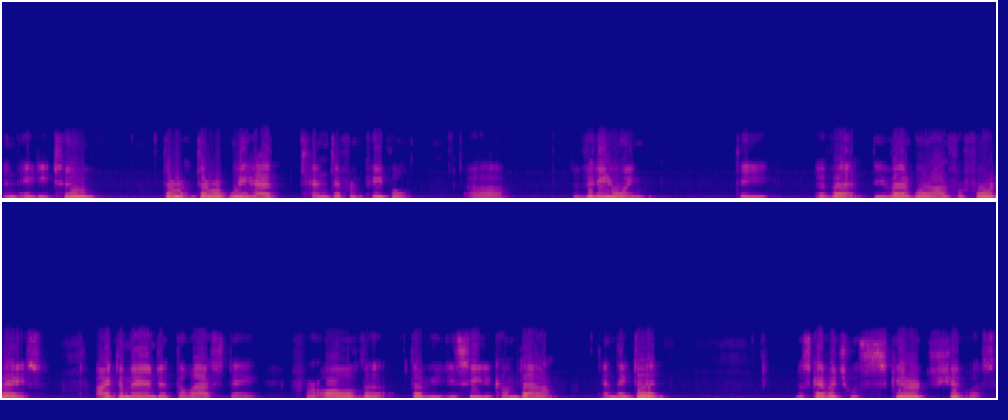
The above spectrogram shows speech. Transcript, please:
in '82, there were, there were we had ten different people uh, videoing the event. The event went on for four days. I demanded the last day for all of the WDC to come down, and they did. Miscavige was scared shitless.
